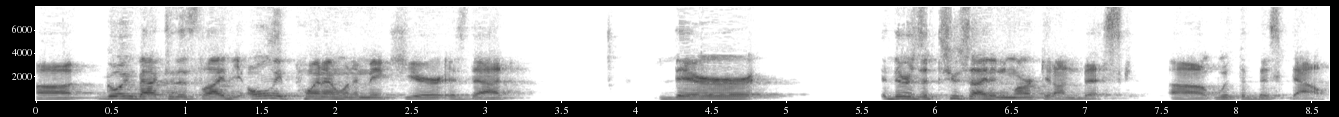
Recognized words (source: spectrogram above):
uh, going back to this slide, the only point I want to make here is that there, there's a two-sided market on Bisq uh, with the Bisq DAO.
